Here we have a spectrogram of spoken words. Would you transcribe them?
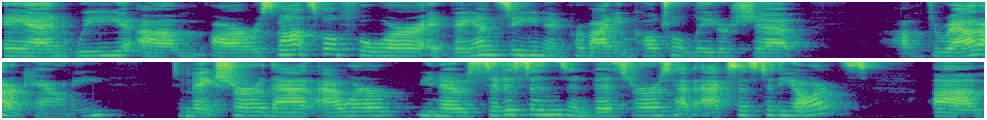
And we um, are responsible for advancing and providing cultural leadership um, throughout our county to make sure that our you know citizens and visitors have access to the arts um,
